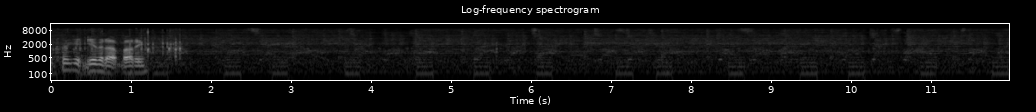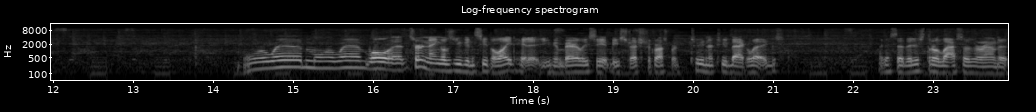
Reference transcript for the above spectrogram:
Cricket, give it up, buddy. More web, more web. Well, at certain angles you can see the light hit it. You can barely see it be stretched across between her two back legs. Like I said, they just throw lassos around it.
